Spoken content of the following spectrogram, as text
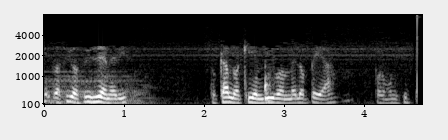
Esto ha sido Sui Generis tocando aquí en vivo en Melopea por municipio.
